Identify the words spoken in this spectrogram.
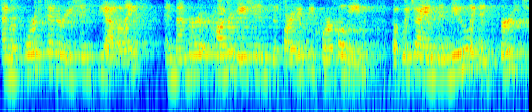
I'm a fourth generation Seattleite and member of Congregation Sephardic Bikur Cholim, of which I am the new and first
